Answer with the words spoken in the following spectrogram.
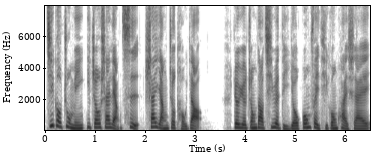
机构注明一周筛两次，筛阳就投药。六月中到七月底由公费提供快筛。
